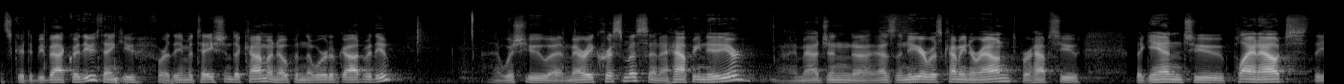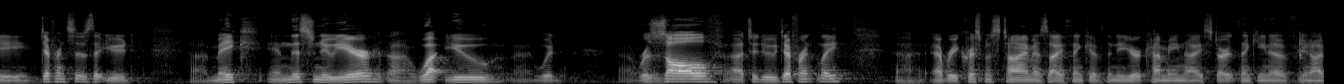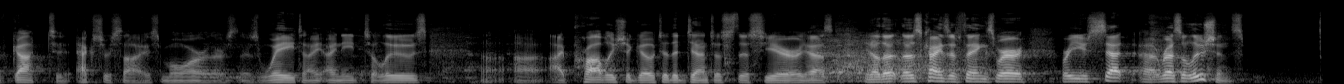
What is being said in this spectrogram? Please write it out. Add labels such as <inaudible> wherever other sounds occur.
It's good to be back with you. Thank you for the invitation to come and open the Word of God with you. I wish you a Merry Christmas and a Happy New Year. I imagine uh, as the New Year was coming around, perhaps you began to plan out the differences that you'd uh, make in this new year, uh, what you uh, would uh, resolve uh, to do differently. Uh, every Christmas time, as I think of the new year coming, I start thinking of, you know, I've got to exercise more. There's, there's weight I, I need to lose. Uh, uh, I probably should go to the dentist this year. Yes. You know, th- those kinds of things where, where you set uh, resolutions.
